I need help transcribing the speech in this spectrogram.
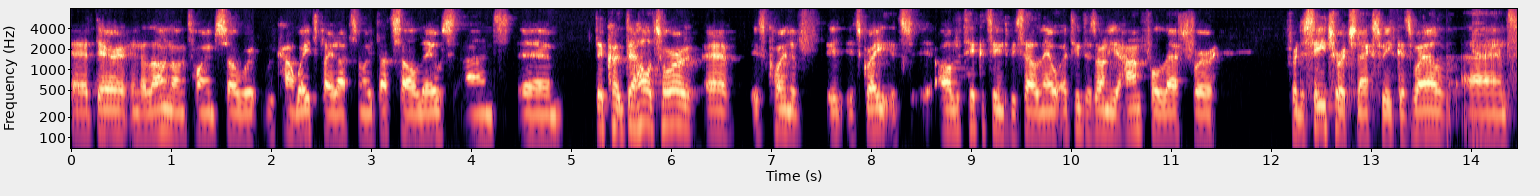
uh, there in a long, long time. So we're, we can't wait to play that tonight. That's sold out, and um, the the whole tour uh, is kind of it, it's great. It's all the tickets seem to be selling out. I think there's only a handful left for for the Sea Church next week as well, and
